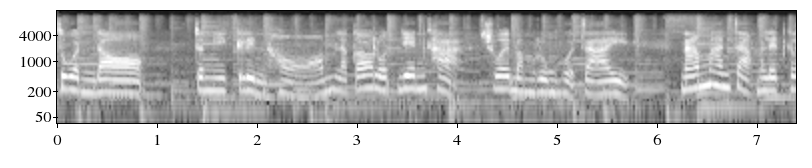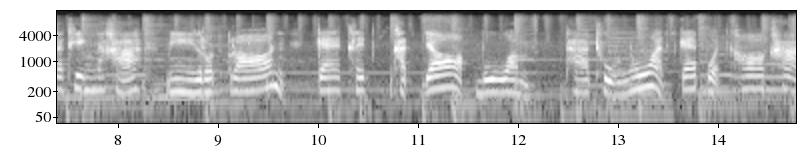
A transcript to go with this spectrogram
ส่วนดอกจะมีกลิ่นหอมแล้วก็รสเย็นค่ะ ช่วยบำรุงหัวใจ น้ำมันจากเมล็ดกระทิงนะคะ มีรสร้อน แก้เคล็ดขัดยอกบวมาถูนวดแก้ปวดข้อค่ะ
